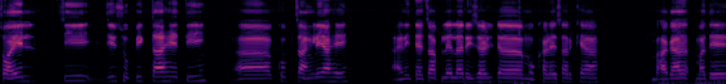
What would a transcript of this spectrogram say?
सॉईलची जी सुपीकता आहे ती खूप चांगली आहे. आणि त्याचा आपल्याला रिझल्ट मोखाड्यासारख्या भागामध्ये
